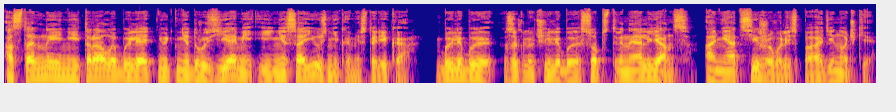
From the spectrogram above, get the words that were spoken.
Остальные нейтралы были отнюдь не друзьями и не союзниками старика. Были бы, заключили бы собственный альянс, а не отсиживались поодиночке.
